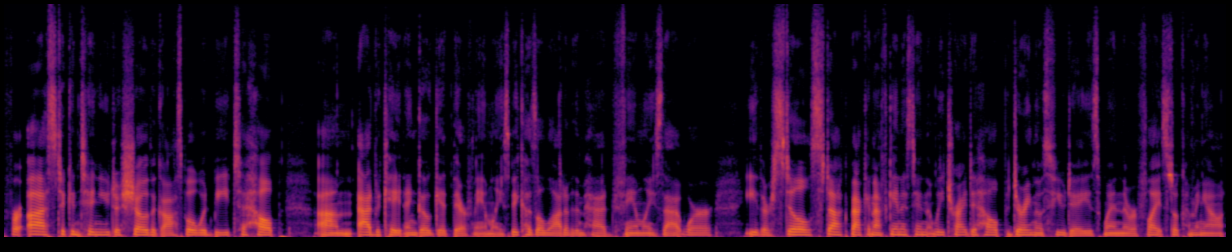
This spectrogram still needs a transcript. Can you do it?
for us to continue to show the gospel would be to help um, advocate and go get their families because a lot of them had families that were either still stuck back in Afghanistan that we tried to help during those few days when there were flights still coming out,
